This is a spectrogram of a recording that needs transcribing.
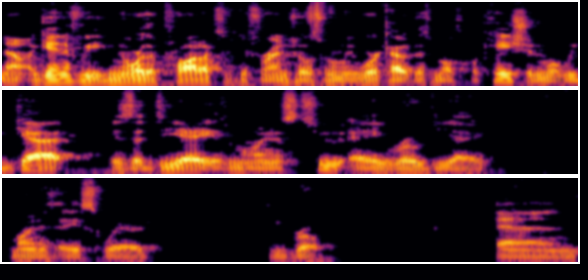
Now, again, if we ignore the product of differentials when we work out this multiplication, what we get is that dA is minus 2a rho dA minus a squared d rho. And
